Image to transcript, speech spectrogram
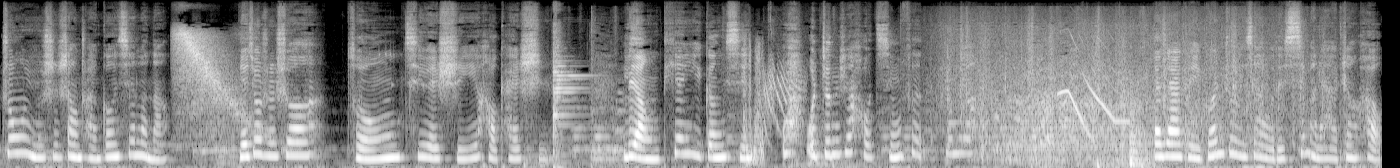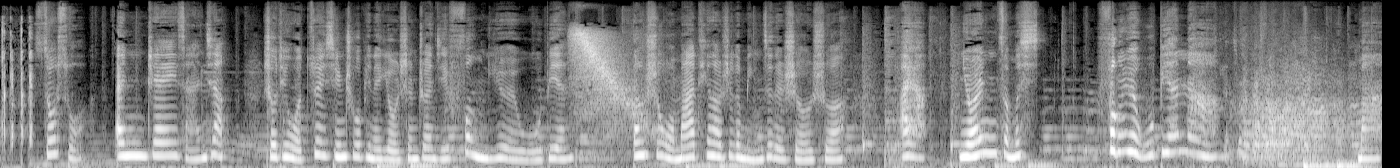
终于是上传更新了呢。也就是说，从七月十一号开始。两天一更新，哇！我真的是好勤奋，有没有？大家可以关注一下我的喜马拉雅账号，搜索 NJ 早安酱，收听我最新出品的有声专辑《凤月无边》。当时我妈听到这个名字的时候说：“哎呀，女儿你怎么凤月无边呢？”妈，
